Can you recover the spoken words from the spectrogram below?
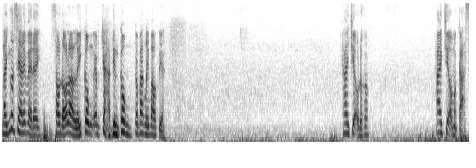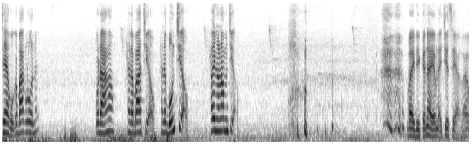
đánh con xe đấy về đây sau đó là lấy công em trả tiền công các bác lấy bao tiền? 2 triệu được không? 2 triệu mà cả xe của các bác luôn đấy. Có đáng không? Hay là 3 triệu? Hay là 4 triệu? Hay là 5 triệu Vậy thì cái này em lại chia sẻ với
